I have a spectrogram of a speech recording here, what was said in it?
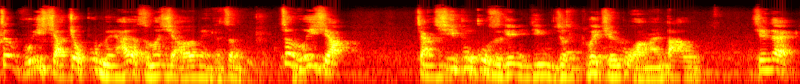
政府一小就不美，还有什么小而美的政府？政府一小，讲西部故事给你听，你就会全部恍然大悟。现在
